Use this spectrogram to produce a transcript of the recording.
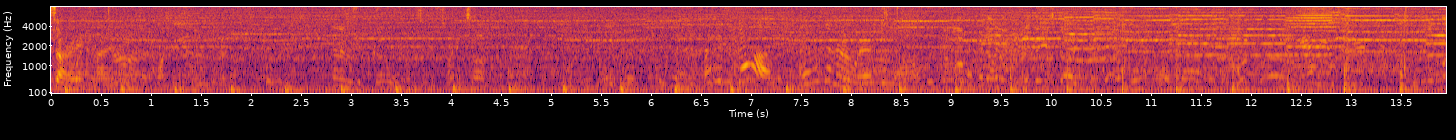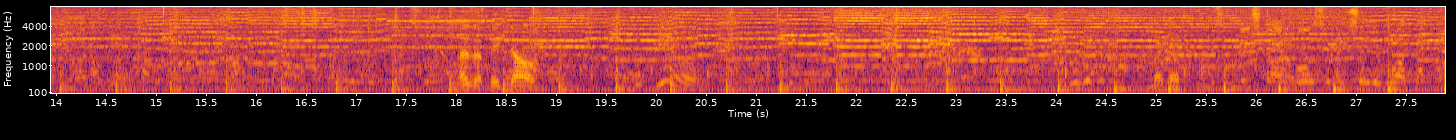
Sorry, my. There's a dog. I was never aware of the dog. That's a big dog. Back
